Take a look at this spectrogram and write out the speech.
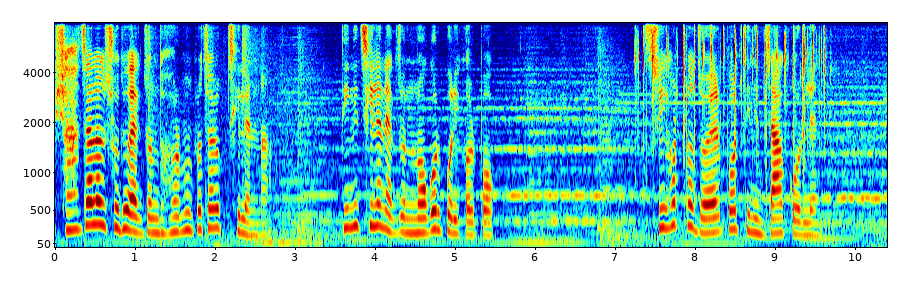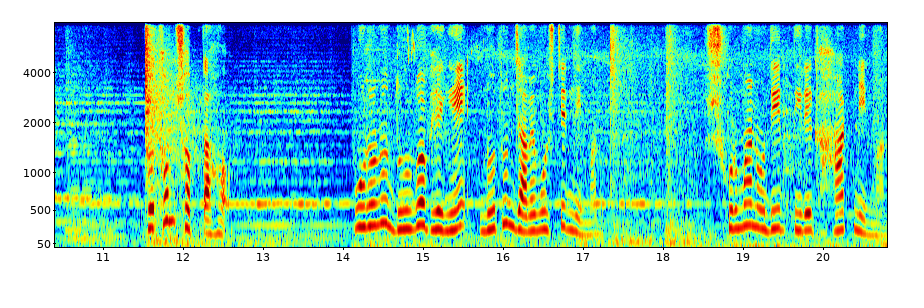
শাহজালাল শুধু একজন ধর্মপ্রচারক ছিলেন না। তিনি ছিলেন একজন নগর পরিকল্পক। শ্রীহট্ট জয়ের পর তিনি যা করলেন। প্রথম সপ্তাহ। পুরনো দুর্গ ভেঙে নতুন জামে মসজিদ নির্মাণ। সুরমা নদীর তীরে ঘাট নির্মাণ।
